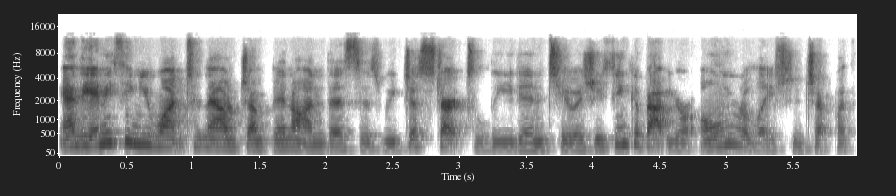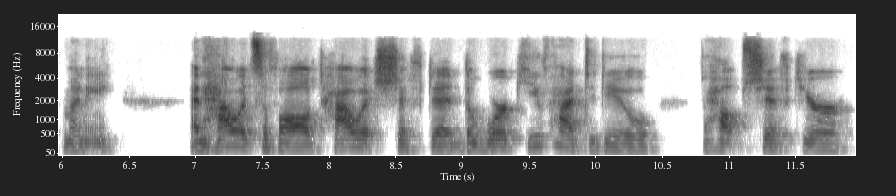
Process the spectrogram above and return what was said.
Andy, anything you want to now jump in on this as we just start to lead into as you think about your own relationship with money and how it's evolved, how it's shifted, the work you've had to do to help shift your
